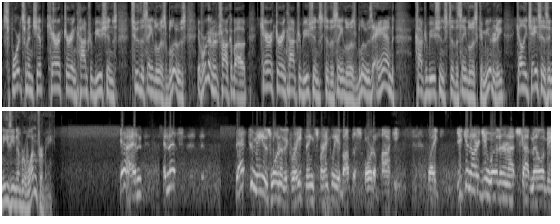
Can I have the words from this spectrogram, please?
sportsmanship, character, and contributions to the St. Louis Blues. If we're going to talk about character and contributions to the St. Louis Blues and contributions to the St. Louis community, Kelly Chase is an easy number one for me. Yeah, and and that's that to me is one of the great things, frankly, about the sport of hockey. Like you can argue whether or not Scott Mellanby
